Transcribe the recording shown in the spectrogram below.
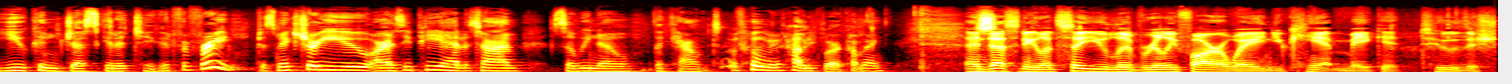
you can just get a ticket for free. Just make sure you RSVP ahead of time so we know the count of how many people are coming. And Destiny, let's say you live really far away and you can't make it to the show.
